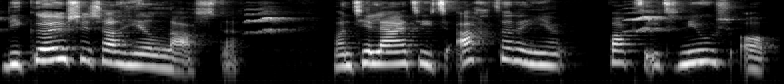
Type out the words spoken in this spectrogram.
Die keuze is al heel lastig, want je laat iets achter en je pakt iets nieuws op.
